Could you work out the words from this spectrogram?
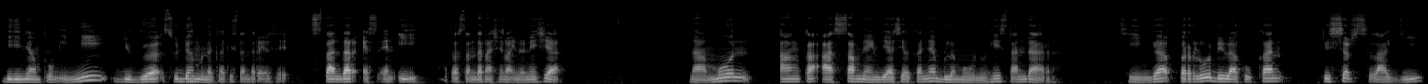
biji nyamplung ini juga sudah mendekati standar standar SNI atau standar nasional Indonesia. Namun angka asam yang dihasilkannya belum memenuhi standar sehingga perlu dilakukan research lagi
